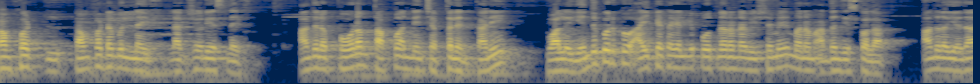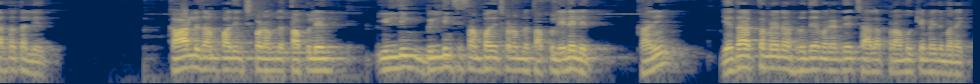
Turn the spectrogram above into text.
comfort comfortable life luxurious life అందులో పోవడం తప్పు అని నేను చెప్తలేను. కానీ వాళ్ళు ఎందుకొరకు ఐక్యత కలిగిపోతున్నారన్న విషయమే మనం అర్థం చేసుకోవాలా? అందులో యథార్థత లేదు. కార్లు సంపాదించుకోవడంలో తప్పు లేదు. బిల్డింగ్ బిల్డింగ్స్ సంపాదించుకోవడంలో తప్పు లేనే లేదు. కానీ యథార్థమైన హృదయం అనేది చాలా ప్రాముఖ్యమైనది మనకి.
